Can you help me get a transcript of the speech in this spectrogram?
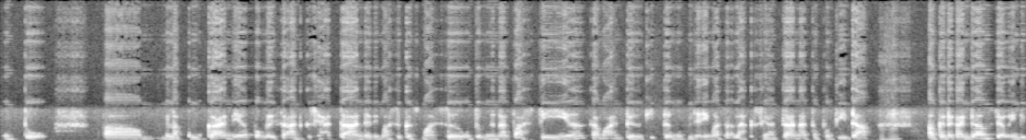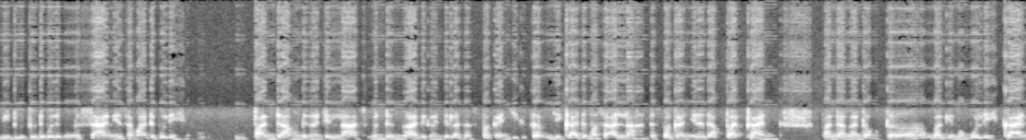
untuk uh, melakukan ya pemeriksaan kesihatan dari masa ke semasa untuk mengenal pasti ya sama ada kita mempunyai masalah kesihatan ataupun tidak. Mm-hmm. uh, kadang-kadang setiap individu tu dia boleh mengesan ya sama ada boleh pandang dengan jelas, mendengar dengan jelas dan sebagainya. Jika, jika ada masalah dan sebagainya dapatkan pandangan doktor bagi membolehkan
